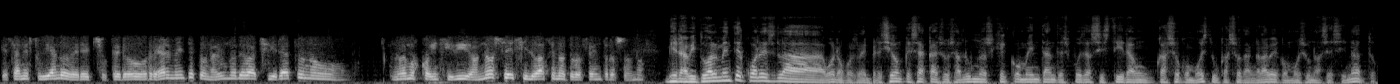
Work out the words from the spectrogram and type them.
que están estudiando Derecho, pero realmente con alumnos de bachillerato no, no hemos coincidido. No sé si lo hacen otros centros o no. Bien, habitualmente, ¿cuál es la, bueno, pues la impresión que sacan sus alumnos que comentan después de asistir a un caso como este, un caso tan grave como es un asesinato?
